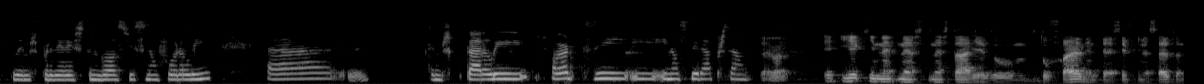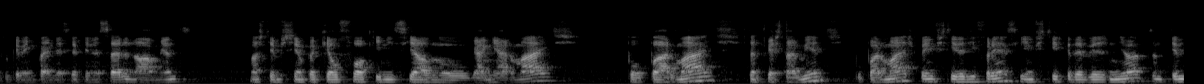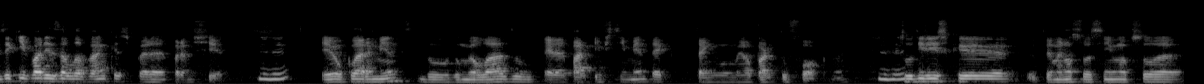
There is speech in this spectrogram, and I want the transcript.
podemos perder este negócio se não for ali. Uh, temos que estar ali fortes e, e, e não ceder à pressão. E aqui nesta, área do, do FIRE, da independência financeira, portanto, o caminho para a independência financeira, normalmente nós temos sempre aquele foco inicial no ganhar mais, poupar mais, portanto, gastar menos, poupar mais, para investir a diferença e investir cada vez melhor. Portanto, temos aqui várias alavancas para, para mexer. Uhum. Eu, claramente, do, do meu lado, era a parte de investimento, é que tenho a maior parte do foco. É? Uhum. Tu dirias que eu também não sou assim uma pessoa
